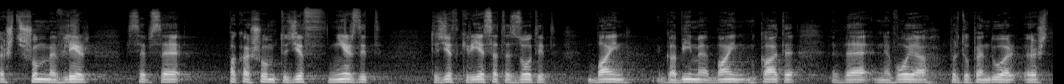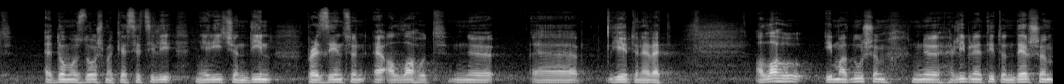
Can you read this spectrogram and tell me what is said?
është shumë me vlerë sepse pak a shumë të gjithë njerëzit, të gjithë krijesat e Zotit bajnë gabime, bajnë mëkate dhe nevoja për t'u penduar është e domosdoshme ke secili njeri që ndin prezencën e Allahut në jetën e vet. Allahu i Madhnushëm në librin e Tij të ndershëm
